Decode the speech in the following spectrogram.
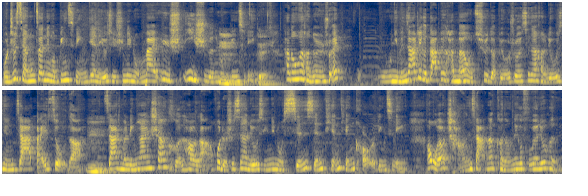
我之前在那个冰淇淋店里，尤其是那种卖日式意式的那种嗯冰淇淋，对，他都会很多人说，哎。我你们家这个搭配还蛮有趣的，比如说现在很流行加白酒的，嗯加什么临安山核桃的，或者是现在流行那种咸咸甜甜口的冰淇淋，然后我要尝一下，那可能那个服务员就很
